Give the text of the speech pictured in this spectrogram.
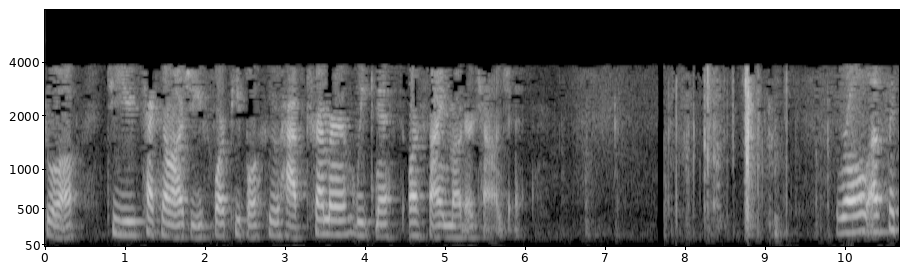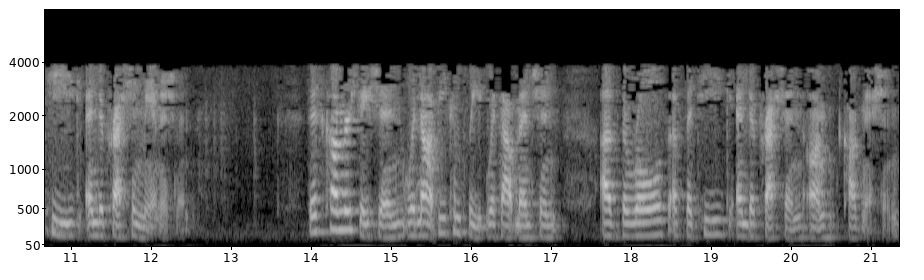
tool to use technology for people who have tremor, weakness, or fine motor challenges. Role of fatigue and depression management. This conversation would not be complete without mention of the roles of fatigue and depression on cognition.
